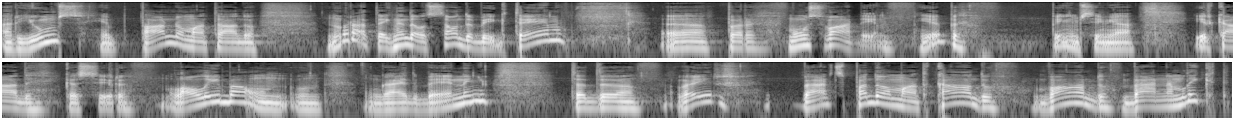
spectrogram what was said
ar jums, ja pārdomāt tādu, nu, varētu teikt, nedaudz saudabīgu tēmu uh, par mūsu vārdiem, jeb pieņemsim, ja ir kādi, kas ir laulībā un, un, un gaida bērniņu, tad uh, vai ir vērts padomāt, kādu vārdu bērnam likt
